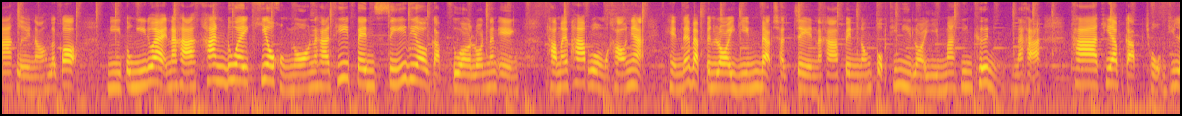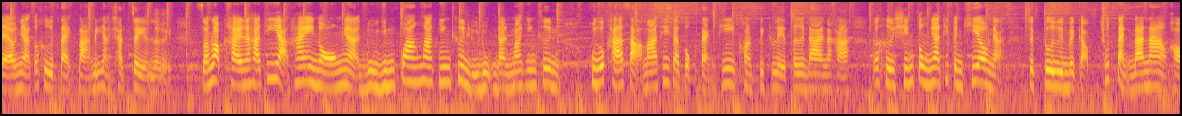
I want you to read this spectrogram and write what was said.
มากเลยเนาะแล้วก็ มีตรงนี้ด้วยนะคะ ขั้นด้วยเขี้ยวของน้องนะคะ ที่เป็นสีเดียวกับตัวรถนั่นเองทำให้ภาพรวมของเขาเนี่ยเห็นได้แบบเป็นรอยยิ้มแบบชัดเจนนะคะ เป็นน้องกบที่มีรอยยิ้มมากยิ่งขึ้นนะคะ ถ้าเทียบกับโฉมที่แล้วเนี่ยก็คือแตกต่างได้อย่างชัดเจนเลยสำหรับใครนะคะที่อยากให้น้องเนี่ยดูยิ้มกว้างมากยิ่งขึ้น หรือดุดันมากยิ่งขึ้นคุณลูกค้าสามารถที่จะตกแต่งที่ configurator ได้นะคะ ก็คือชิ้นตรงเนี้ยที่เป็นเขี้ยวเนี่ย จะกลืนไปกับชุดแต่งด้านหน้าของเขา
